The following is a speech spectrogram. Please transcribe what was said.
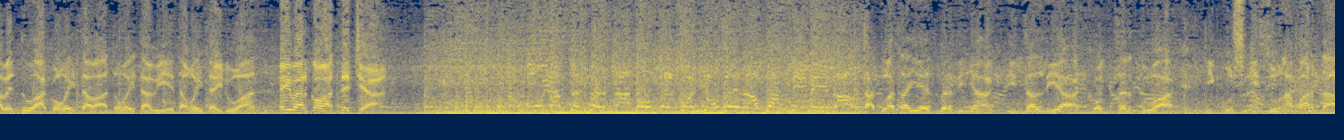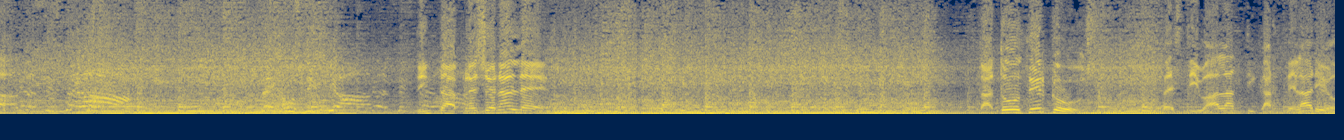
Abenduak hogeita bat, hogeita bi eta hogeita iruan, Eibarko gaztetxean. Tatuatzaile ezberdinak, hitzaldiak, kontzertuak, ikuskizun aparta. Tinta preso en alde. Tatu Circus. Festival anticarcelario.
